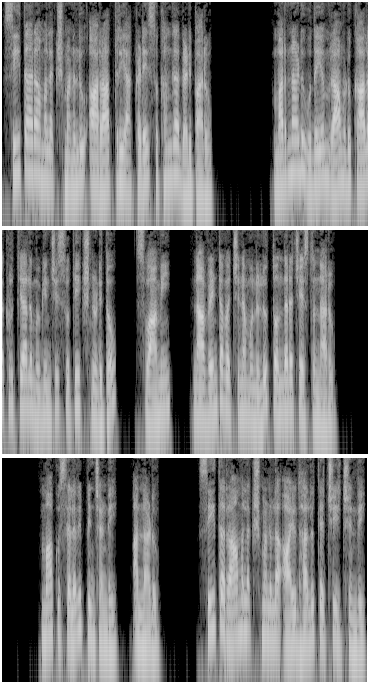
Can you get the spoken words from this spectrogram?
సీతారామలక్ష్మణులు ఆ రాత్రి అక్కడే సుఖంగా గడిపారు. మర్నాడు ఉదయం రాముడు కాలకృత్యాలు ముగించి సుతీక్ష్ణుడితో స్వామి నా వెంట వచ్చిన మునులు తొందర చేస్తున్నారు. మాకు సెలవిప్పించండి అన్నాడు. సీత రామలక్ష్మణుల ఆయుధాలు తెచ్చి ఇచ్చింది.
